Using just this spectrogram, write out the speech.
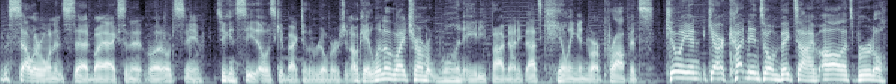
the seller one instead by accident. But let's see. So you can see that. Let's get back to the real version. Okay, Lina the Light Charmer, 185.90. That's killing into our profits. Killing in, are cutting into them big time. Oh, that's brutal.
